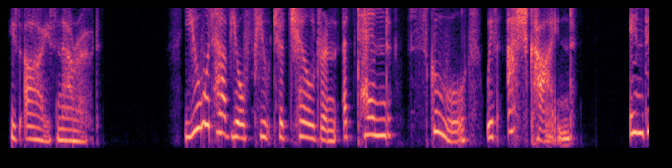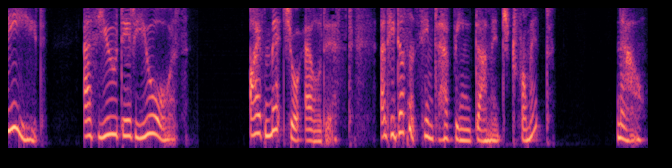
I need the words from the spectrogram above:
His eyes narrowed you would have your future children attend school with Ashkind. Indeed, as you did yours. I've met your eldest, and he doesn't seem to have been damaged from it. Now,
